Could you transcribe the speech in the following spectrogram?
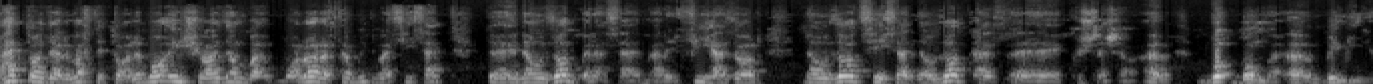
حتی در وقت طالبا شاید هم بالا رفته بود و 300 نوزاد برسه برای فی هزار نوزاد 300 نوزاد از کشته شد ببینن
